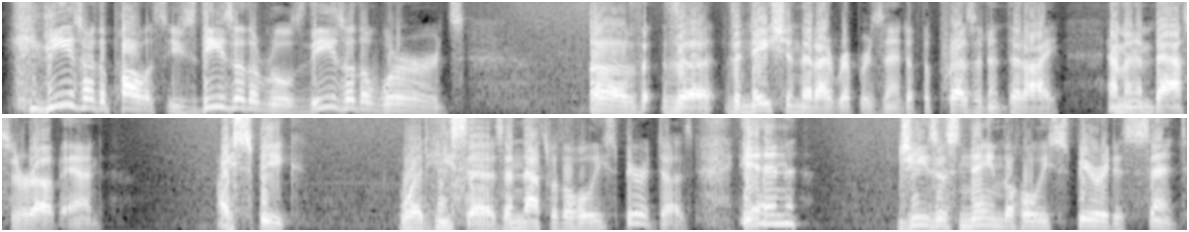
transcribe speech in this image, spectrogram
he, these are the policies, these are the rules, these are the words of the, the nation that I represent, of the president that I am an ambassador of, and I speak what he says, and that's what the Holy Spirit does. In Jesus' name, the Holy Spirit is sent.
